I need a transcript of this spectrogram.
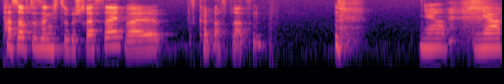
passt auf, dass ihr nicht so gestresst seid, weil es könnte was platzen. Ja, ja,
